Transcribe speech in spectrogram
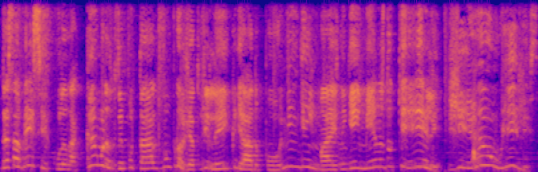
Dessa vez circula na Câmara dos Deputados um projeto de lei criado por ninguém mais, ninguém menos do que ele, Jean Willis,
